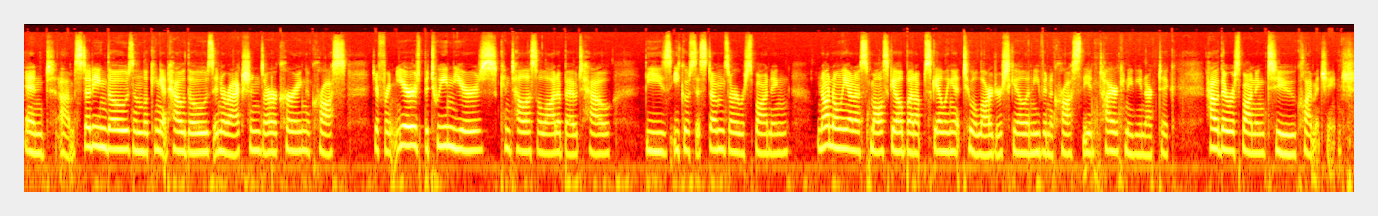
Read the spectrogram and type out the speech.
and um, studying those and looking at how those interactions are occurring across different years, between years, can tell us a lot about how these ecosystems are responding not only on a small scale but upscaling it to a larger scale and even across the entire Canadian Arctic, how they're responding to climate change.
